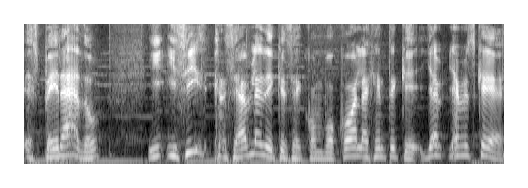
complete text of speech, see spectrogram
esperado. Y, y sí, se habla de que se convocó a la gente que, ya, ya ves que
